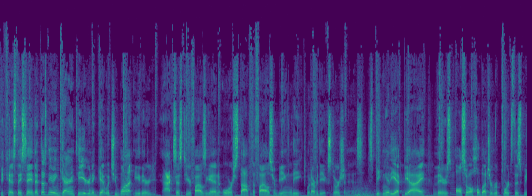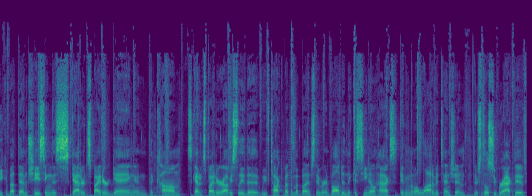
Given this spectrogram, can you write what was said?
because they say that doesn't even guarantee you're going to get what you want, either access to your files again or stop the files from being leaked, whatever the extortion is. Speaking of the FBI, there's also a whole bunch of reports this week about them chasing this scattered spider gang and the com. Scattered spider, obviously, the we've talked about them a bunch. They were involved in the casino hacks, getting them a lot of attention. They're still super active,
